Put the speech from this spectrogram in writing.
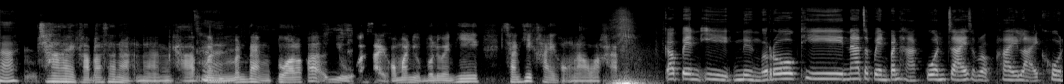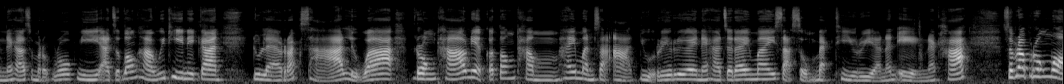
คะ ใช่ครับลักษณะนั้นครับค่ะมันมันแบ่งตัวแล้วก็อยู่อาศัยของมันอยู่บริเวณที่ชั้นขี้ใครของเราอะครับก็เป็นอีกหนึ่งโรคที่น่าจะเป็นปัญหากวนใจสำหรับใครหลายคนนะคะสำหรับโรคนี้อาจจะต้องหาวิธีในการดูแลรักษาหรือว่ารองเท้าเนี่ยก็ต้องทำให้มันสะอาดอยู่เรื่อยๆนะคะ จะได้ไม่สะสมแบคทีเรียนั่นเองนะคะสำหรับโรงหมอ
